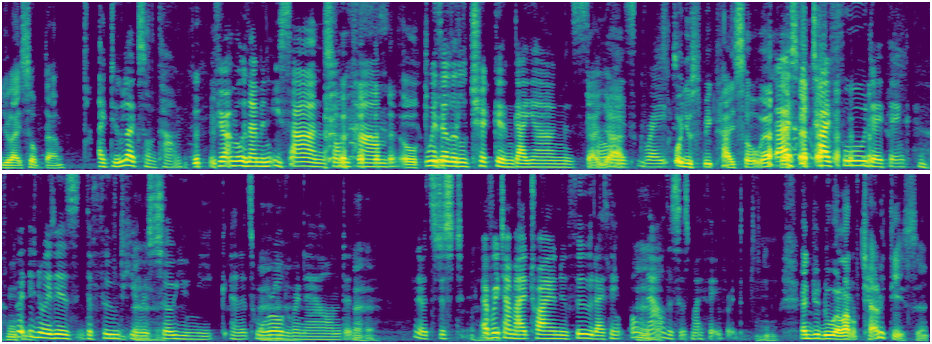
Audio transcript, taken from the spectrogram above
You like som tam? I do like somtam. if you're when I'm in Isan, somtam Okay. with a little chicken, gayang is Gayang. always great. Oh, you speak Thai so well. I speak Thai food, I think. But you know, it is the food here is so uh-huh. unique and it's world renowned and uh-huh. you know, it's just uh-huh. every time I try a new food, I think, oh, now this is my favorite. Mm-hmm. and you do a lot of charities. Huh?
